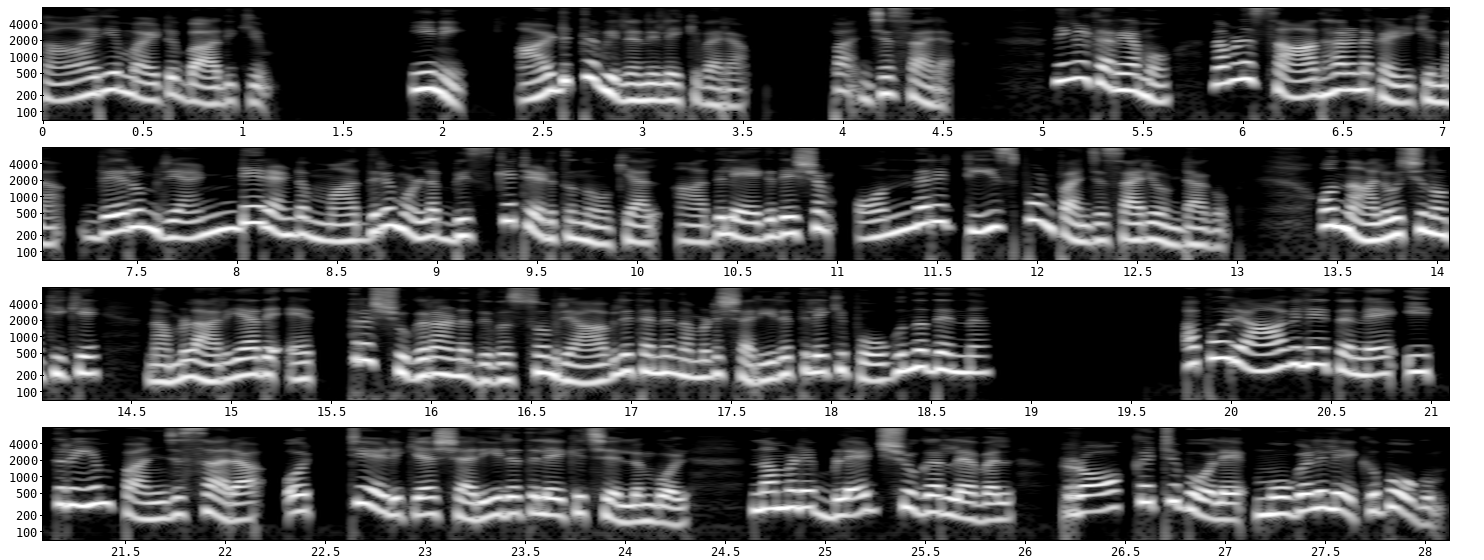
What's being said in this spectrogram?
കാര്യമായിട്ട് ബാധിക്കും. ഇനി അടുത്ത വിലനിലേക്ക് വരാം. പഞ്ചസാര. നിങ്ങൾക്കറിയാമോ നമ്മൾ സാധാരണ കഴിക്കുന്ന വെറും രണ്ടേ രണ്ട് മധുരമുള്ള ബിസ്ക്കറ്റ് എടുത്തു നോക്കിയാൽ അതിൽ ഏകദേശം ഒന്നര ടീസ്പൂൺ പഞ്ചസാര ഉണ്ടാകും. ഒന്നാലോചിച്ച് നോക്കിക്കേ നമ്മൾ അറിയാതെ എത്ര ഷുഗറാണ് ദിവസവും രാവിലെ തന്നെ നമ്മുടെ ശരീരത്തിലേക്ക് പോകുന്നതെന്ന്. അപ്പോൾ രാവിലെ തന്നെ ഇത്രയും പഞ്ചസാര ഒറ്റയടിക്ക് ശരീരത്തിലേക്ക് ചെല്ലുമ്പോൾ നമ്മുടെ ബ്ലഡ് ഷുഗർ ലെവൽ റോക്കറ്റ് പോലെ മുകളിലേക്ക് പോകും.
